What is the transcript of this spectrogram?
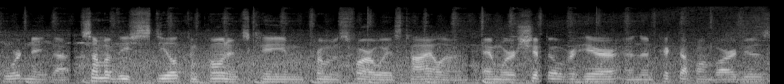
coordinate that. Some of these steel components came from as far away as Thailand and were shipped over here and then picked up on barges.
